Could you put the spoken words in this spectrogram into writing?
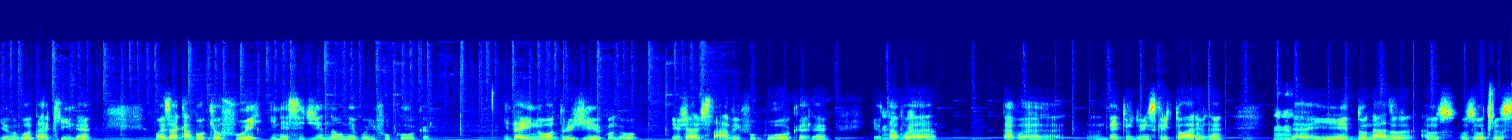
eu não vou estar aqui, né? Mas acabou que eu fui e nesse dia não nevou em Fukuoka. E daí no outro dia, quando eu já estava em Fukuoka, né? Eu estava uhum. tava dentro do escritório, né? Uhum. Daí, do nada, os, os outros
